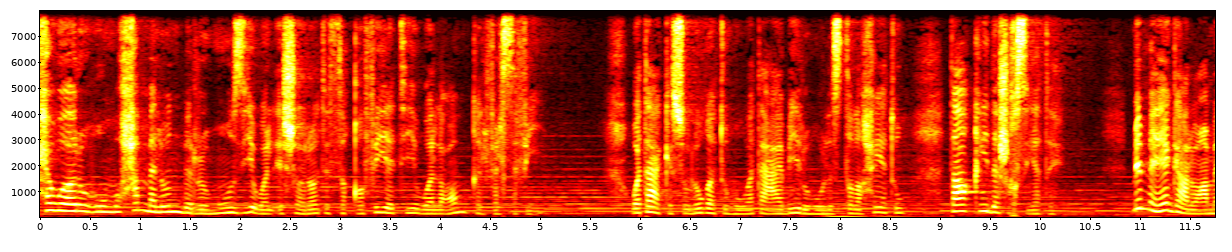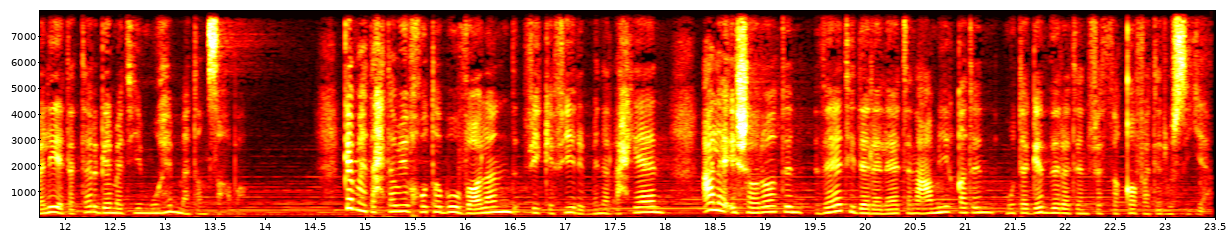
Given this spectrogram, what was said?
حواره محمل بالرموز والإشارات الثقافية والعمق الفلسفي وتعكس لغته وتعابيره الاصطلاحية تعقيد شخصيته مما يجعل عملية الترجمة مهمة صعبة. كما تحتوي خطب فولاند في كثير من الأحيان على إشارات ذات دلالات عميقة متجذرة في الثقافة الروسية.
